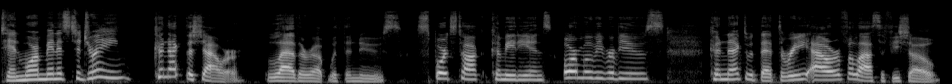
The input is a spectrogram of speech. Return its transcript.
10 more minutes to dream. Connect the shower. Lather up with the news, sports talk, comedians, or movie reviews. Connect with that three hour philosophy show.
